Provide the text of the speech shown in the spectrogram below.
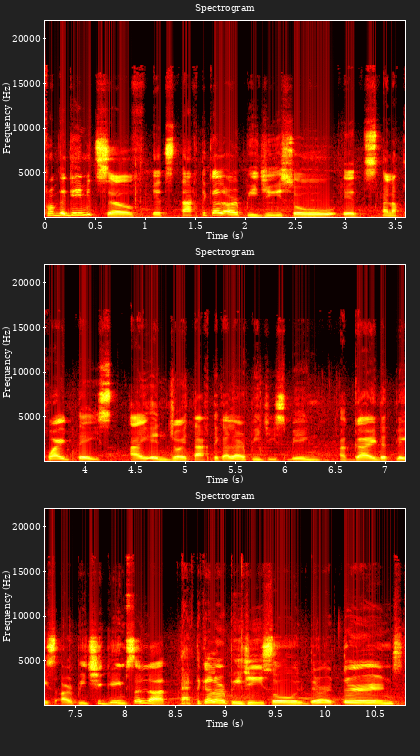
from the game itself, it's tactical RPG, so it's an acquired taste. I enjoy tactical RPGs being a guy that plays RPG games a lot. Tactical RPG, so there are turns,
